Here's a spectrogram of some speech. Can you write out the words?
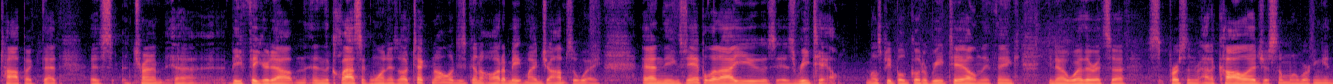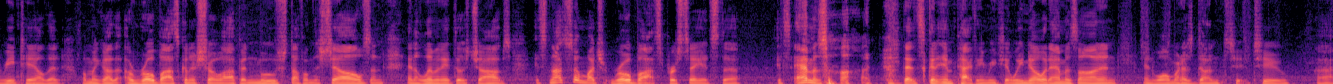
topic that is trying to uh, be figured out, and, and, the classic one is, oh, technology is going to automate my jobs away. And the example that I use is retail. Most people go to retail and they think, you know, whether it's a person out of college or someone working in retail that, oh my God, a robot's going to show up and move stuff on the shelves and, and eliminate those jobs. It's not so much robots per se, it's the it's Amazon that's going to impact in retail. We know what Amazon and, and Walmart has done to, to uh,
